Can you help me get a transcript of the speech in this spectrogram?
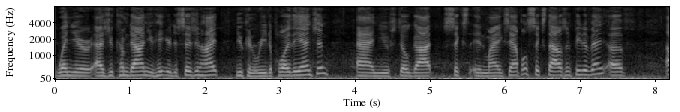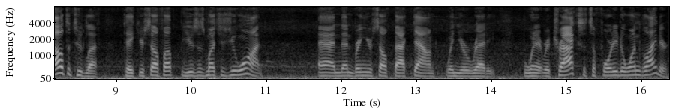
when you're, as you come down, you hit your decision height, you can redeploy the engine and you've still got six, in my example, 6,000 feet of, of altitude left. Take yourself up, use as much as you want, and then bring yourself back down when you're ready. When it retracts, it's a 40 to 1 glider.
